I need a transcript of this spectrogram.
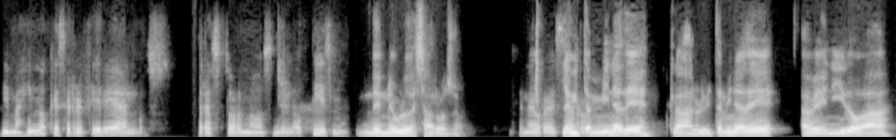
Me imagino que se refiere a los trastornos del autismo. De neurodesarrollo. La vitamina D, claro, la vitamina D ha venido a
